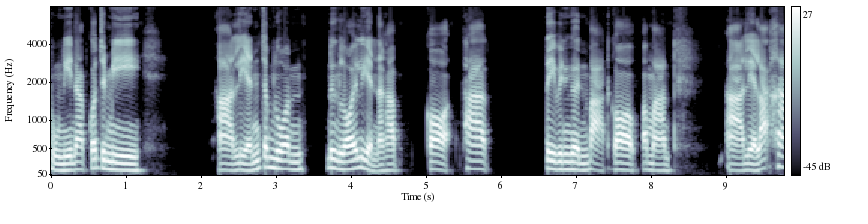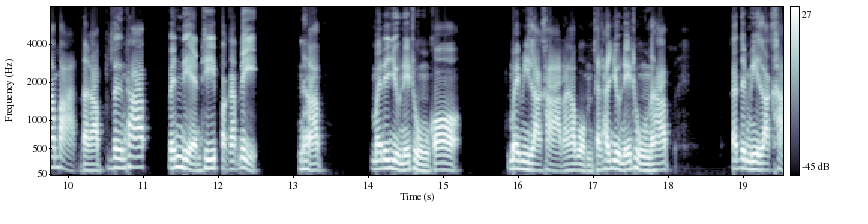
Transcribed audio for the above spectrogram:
ถุงนี้นะครับก็จะมีอ่าเหรียญจำนวน 100 เหรียญนะครับ ก็ถ้าตีเป็นเงินบาทก็ประมาณอ่าเหรียญละ 5 บาทนะครับ ซึ่งถ้าเป็นเหรียญที่ปกตินะครับ ไม่ได้อยู่ในถุงก็ไม่มีราคานะครับผม แต่ถ้าอยู่ในถุงนะครับ ก็จะมีราคา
